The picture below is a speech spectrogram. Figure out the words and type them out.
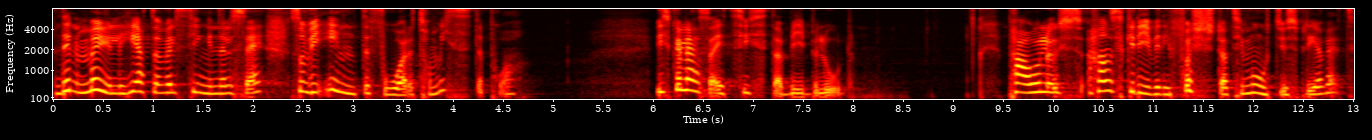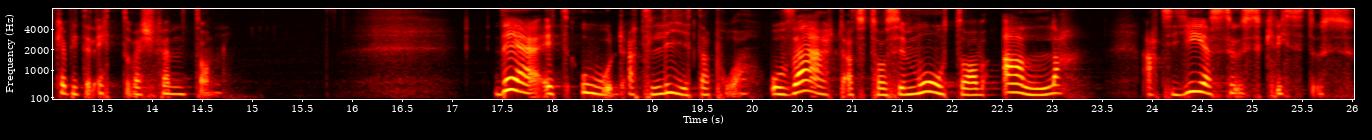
Den möjligheten möjlighet, en välsignelse som vi inte får ta miste på. Vi ska läsa ett sista bibelord. Paulus, han skriver i första Timoteusbrevet kapitel 1 och vers 15. Det är ett ord att lita på och värt att tas emot av alla. Att Jesus Kristus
